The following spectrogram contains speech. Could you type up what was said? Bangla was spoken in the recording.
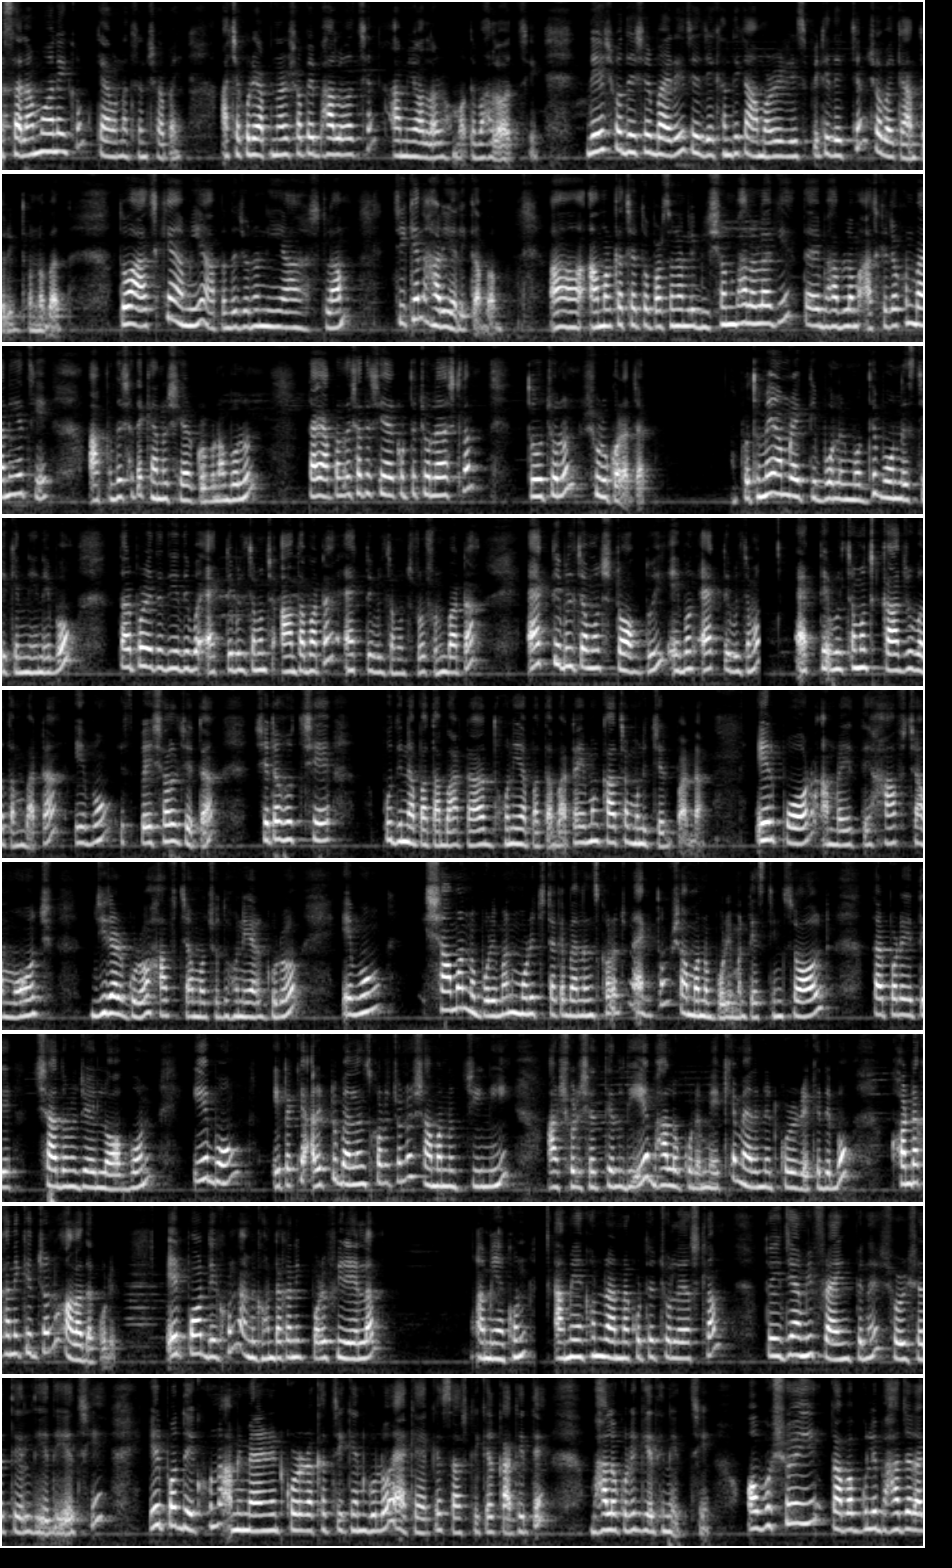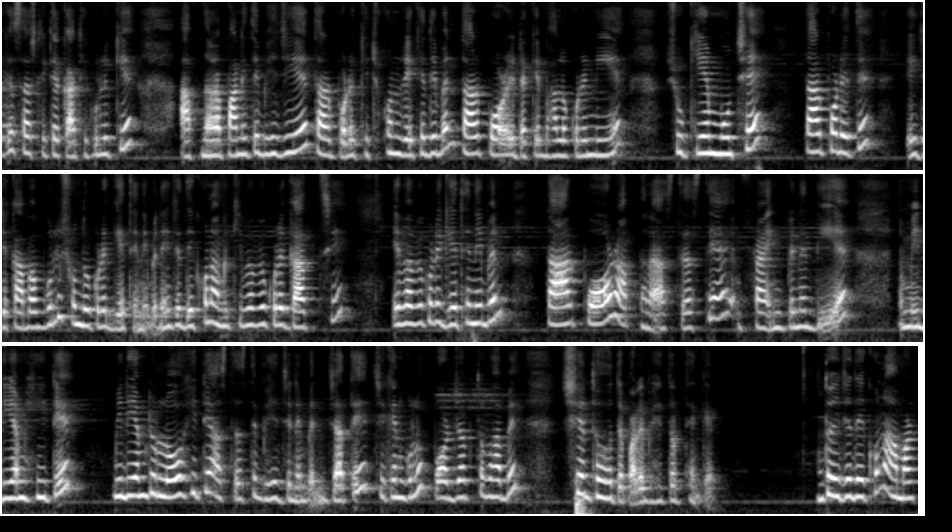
আসসালামু আলাইকুম, কেমন আছেন সবাই? আশা করি আপনারা সবাই ভালো আছেন, আমিও আল্লাহর রহমতে ভালো আছি। দেশ ও দেশের বাইরে যে যেখান থেকে আমার এই রেসিপিটি দেখছেন, সবাইকে আন্তরিক ধন্যবাদ। তো আজকে আমি আপনাদের জন্য নিয়ে আসলাম চিকেন হারিয়ালি কাবাব। আমার কাছে তো পার্সোনালি ভীষণ ভালো লাগে, তাই ভাবলাম আজকে যখন বানিয়েছি, আপনাদের সাথে কেন শেয়ার করব না বলুন? তাই আপনাদের সাথে শেয়ার করতে চলে আসলাম। তো চলুন শুরু করা যাক। প্রথমে আমরা একটি বোলের মধ্যে বোনলেস চিকেন নিয়ে নেব। তারপর এতে দিয়ে দেবো এক টেবিল চামচ আদা বাটা, এক টেবিল চামচ রসুন বাটা, এক টেবিল চামচ টক দই এবং এক টেবিল চামচ, এক টেবিল চামচ কাজু বাদাম বাটা এবং স্পেশাল যেটা, সেটা হচ্ছে পুদিনা পাতা বাটা, ধনিয়া পাতা বাটা এবং কাঁচামরিচের বাটা। এরপর আমরা এতে হাফ চামচ জিরার গুঁড়ো হাফ চামচ ধনিয়ার গুঁড়ো এবং সামান্য পরিমাণ মরিচটাকে ব্যালেন্স করার জন্য একদম সামান্য পরিমাণ টেস্টিং সল্ট তারপরে এতে স্বাদ অনুযায়ী লবণ এবং এটাকে আরেকটু ব্যালেন্স করার জন্য সামান্য চিনি আর সরিষার তেল দিয়ে ভালো করে মেখে ম্যারিনেট করে রেখে দেবো খণ্ডাখানিকের জন্য আলাদা করে। এরপর দেখুন আমি ঘণ্টাখানিক পরে ফিরে এলাম। আমি এখন আমি এখন রান্না করতে চলে আসলাম। তো এই যে আমি ফ্রাইং প্যানে সরিষার তেল দিয়ে দিয়েছি। এরপর দেখুন, আমি ম্যারিনেট করে রাখা চিকেনগুলো একে একে শাসলিকের কাঠিতে ভালো করে গেঁথে নিচ্ছি। অবশ্যই কাবাবগুলি ভাজার আগে শাসলিকের কাঠিগুলিকে আপনারা পানিতে ভিজিয়ে তারপরে কিছুক্ষণ রেখে দেবেন। তারপর এটাকে ভালো করে নিয়ে শুকিয়ে মুছে, তারপর এতে এই যে কাবাবগুলি সুন্দর করে গেঁথে নেবেন। এই যে দেখুন আমি কীভাবে করে গাচ্ছি এভাবে করে গেঁথে নেবেন। তারপর আপনারা আস্তে আস্তে ফ্রাইং প্যানে দিয়ে মিডিয়াম হিটে মিডিয়াম টু লো হিটে আস্তে আস্তে ভেজে নেবেন, যাতে চিকেনগুলো পর্যাপ্তভাবে সেদ্ধ হতে পারে ভেতর থেকে। তো এই যে দেখুন, আমার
